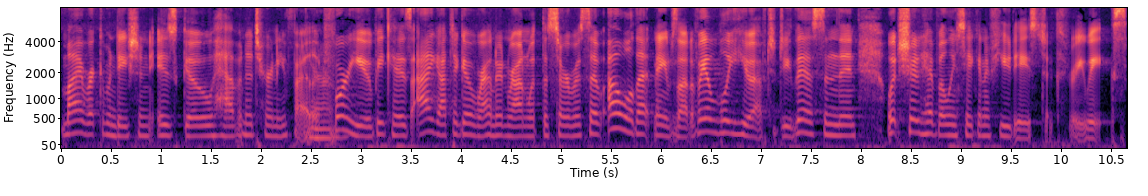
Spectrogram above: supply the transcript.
my recommendation is go have an attorney file it for you because I got to go round and round with the service of, oh, well, that name's not available. You have to do this. And then what should have only taken a few days took three weeks.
